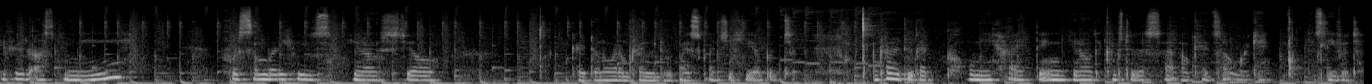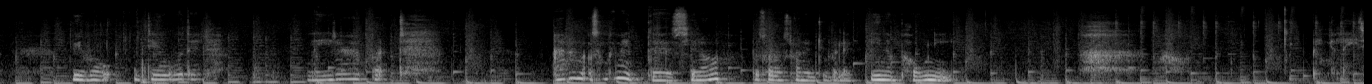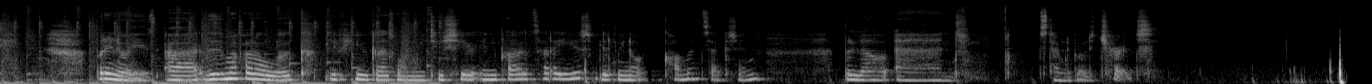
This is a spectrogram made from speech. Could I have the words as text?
If you'd ask me, for somebody who's, you know, still. Okay, I don't know what I'm trying to do with my scrunchie here, but I'm trying to do that pony high thing, you know, that comes to the side. Okay, it's not working. Let's leave it. We will deal with it later, but I don't know, something like this, you know? That's what I was trying to do, but like being a pony. But anyways, uh, this is my final look. If you guys want me to share any products that I use, let me know in the comment section below and it's time to go to church.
